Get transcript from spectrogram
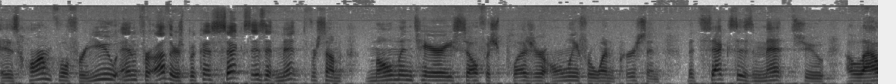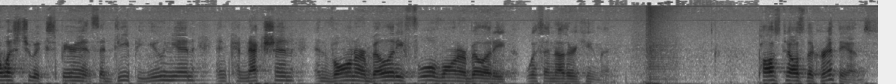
is harmful for you and for others because sex isn't meant for some momentary selfish pleasure only for one person, but sex is meant to allow us to experience a deep union and connection and vulnerability, full vulnerability with another human. Paul tells the Corinthians,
